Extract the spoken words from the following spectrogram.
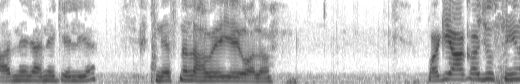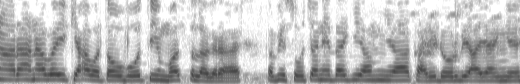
आने जाने के लिए नेशनल हाईवे ये वाला। बाकी यहाँ का जो सीन आ रहा है ना भाई, क्या बताओ बहुत ही मस्त लग रहा है। कभी सोचा नहीं था कि हम यहाँ कॉरिडोर भी आ जाएँगे।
